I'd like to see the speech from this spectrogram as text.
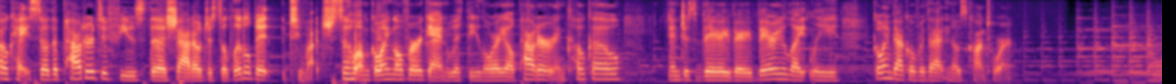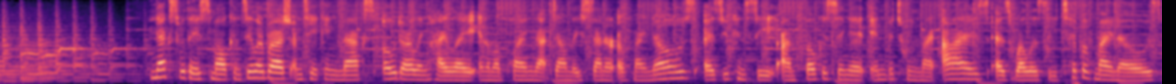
Okay, so the powder diffused the shadow just a little bit too much. So I'm going over again with the L'Oreal powder and Cocoa and just very, very, very lightly going back over that nose contour. Next, with a small concealer brush, I'm taking MAC's Oh Darling Highlight and I'm applying that down the center of my nose. As you can see, I'm focusing it in between my eyes as well as the tip of my nose.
